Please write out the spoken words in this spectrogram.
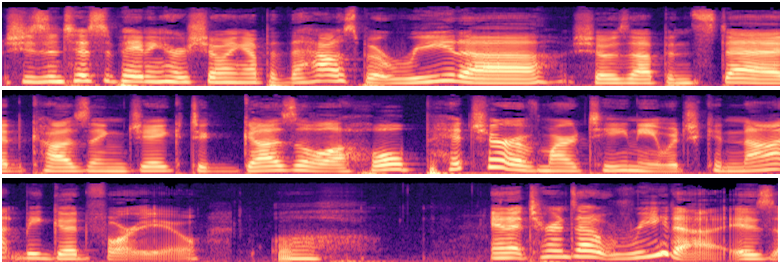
she's anticipating her showing up at the house, but Rita shows up instead, causing Jake to guzzle a whole pitcher of martini, which cannot be good for you. Ugh. And it turns out Rita is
